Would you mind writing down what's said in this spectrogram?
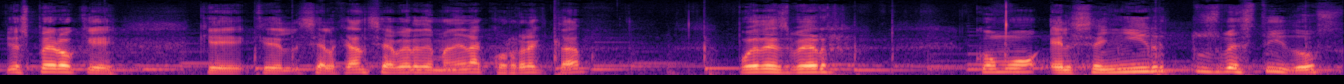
yo espero que, que, que se alcance a ver de manera correcta, puedes ver cómo el ceñir tus vestidos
